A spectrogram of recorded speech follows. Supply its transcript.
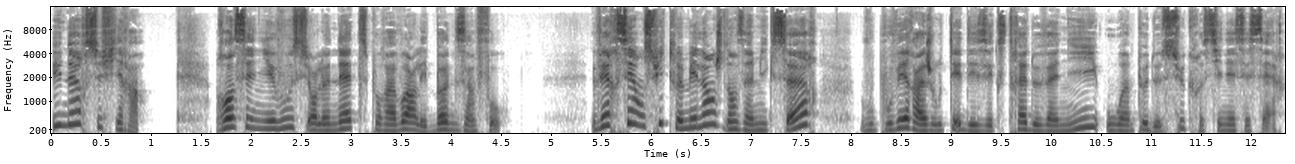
une heure suffira. Renseignez-vous sur le net pour avoir les bonnes infos. Versez ensuite le mélange dans un mixeur. Vous pouvez rajouter des extraits de vanille ou un peu de sucre si nécessaire.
